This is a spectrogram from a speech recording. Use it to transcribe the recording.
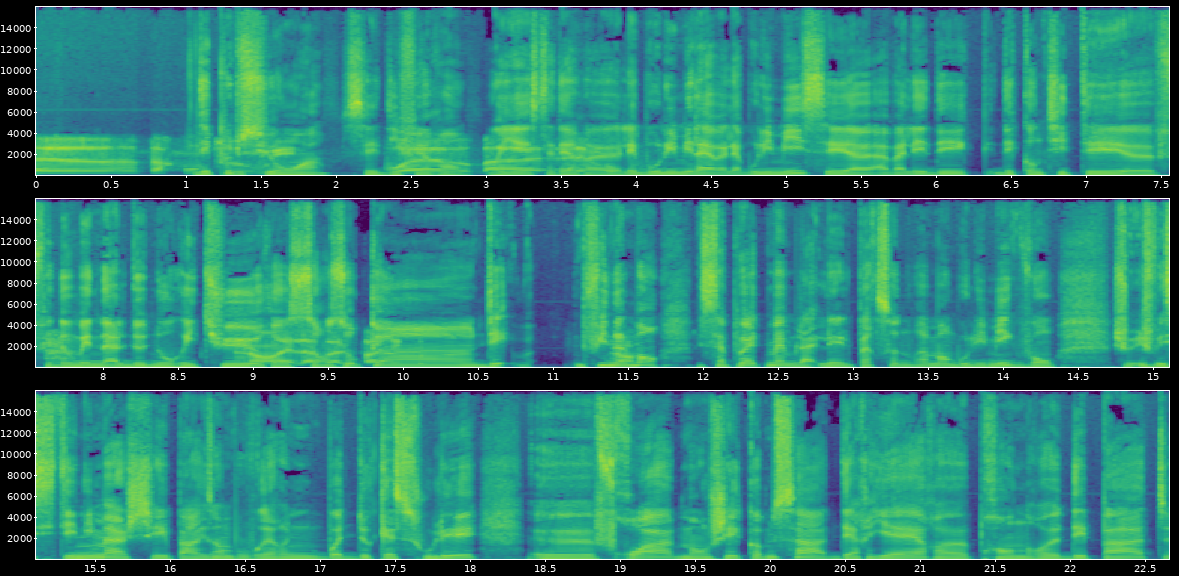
Euh, par contre, Des pulsions, hein, c'est différent. bah, Vous voyez, c'est-à-dire euh, beaucoup. les boulimies, la, la boulimie, c'est euh, avaler des, des quantités phénoménales de nourriture Non, sans aucun. Finalement, ça peut être même la- les personnes vraiment boulimiques vont. Je, je vais citer une image, c'est par exemple ouvrir une boîte de cassoulet euh, froid, manger comme ça, derrière prendre des pâtes,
